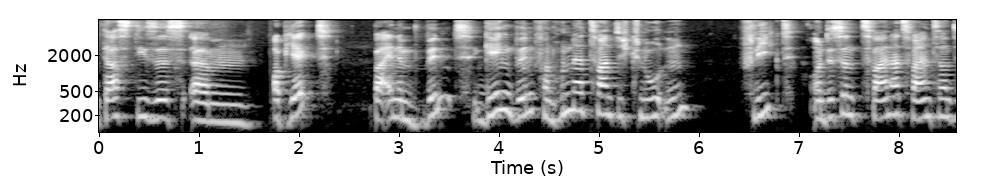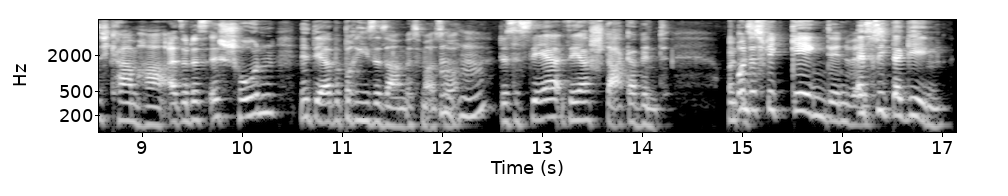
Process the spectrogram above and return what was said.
dass dieses ähm, Objekt bei einem Wind, Gegenwind von 120 Knoten fliegt und das sind 222 km/h. Also das ist schon eine derbe Brise, sagen wir es mal so. Mhm. Das ist sehr, sehr starker Wind. Und, und es, es, fliegt gegen den Wind. Es fliegt dagegen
